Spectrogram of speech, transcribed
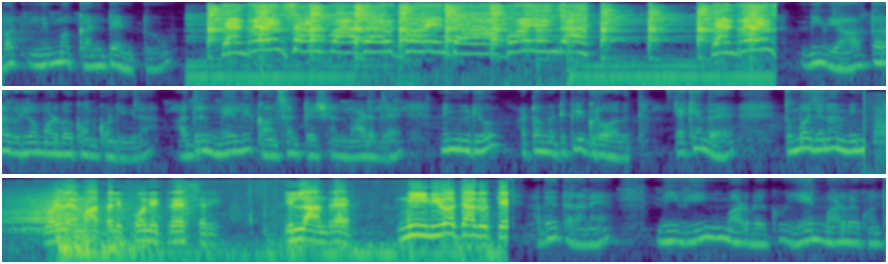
ಬಟ್ ನಿಮ್ಮ ಕಂಟೆಂಟು ನೀವು ಯಾವ ಥರ ವಿಡಿಯೋ ಮಾಡಬೇಕು ಅಂದ್ಕೊಂಡಿದ್ದೀರಾ ಅದ್ರ ಮೇಲೆ ಕಾನ್ಸಂಟ್ರೇಷನ್ ಮಾಡಿದ್ರೆ ನಿಮ್ಮ ವಿಡಿಯೋ ಆಟೋಮೆಟಿಕ್ಲಿ ಗ್ರೋ ಆಗುತ್ತೆ. ಯಾಕೆಂದರೆ ತುಂಬ ಜನ ನಿಮ್ಮ ಒಳ್ಳೆ ಮಾತಲ್ಲಿ ಫೋನ್ ಇಟ್ರೆ ಸರಿ. ಇಲ್ಲ ಅಂದ್ರೆ ನೀನಿರೋ ಜಾಗಕ್ಕೆ ಅದೇ ಥರನೇ ನೀವು ಹೆಂಗೆ ಮಾಡಬೇಕು ಏನು ಮಾಡಬೇಕು ಅಂತ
